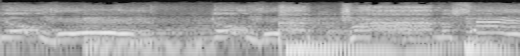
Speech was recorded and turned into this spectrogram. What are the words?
your head, your head, trying to say.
